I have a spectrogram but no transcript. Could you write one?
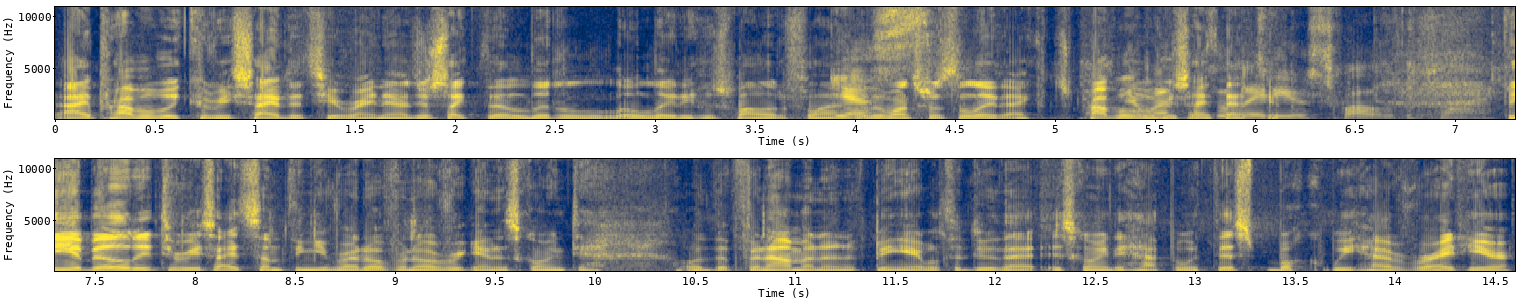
I probably could recite it to you right now, just like the little old lady who swallowed a fly. Yes. There once was the lady. I could probably There recite was a that to lady you. who swallowed a fly. The ability to recite something you've read over and over again is going to, or the phenomenon of being able to do that is going to happen with this book we have right here.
